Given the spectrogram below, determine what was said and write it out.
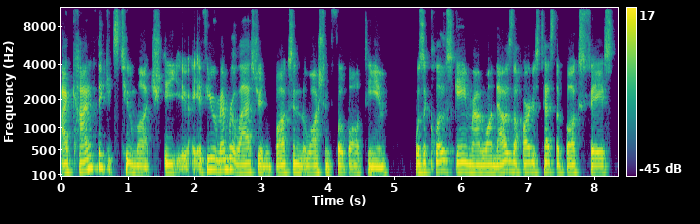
I kind of think it's too much. The- If you remember last year, the Bucks and the Washington football team was a close game round one. That was the hardest test the Bucks faced.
